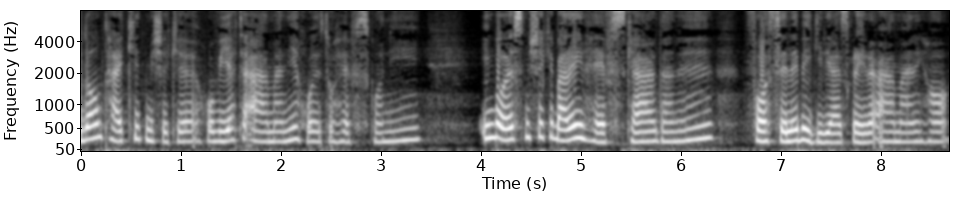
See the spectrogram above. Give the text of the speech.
مدام تاکید میشه که هویت ارمنی خودت رو حفظ کنی این باعث میشه که برای این حفظ کردنه فاصله بگیری از غیر ارمنی ها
